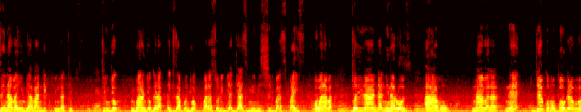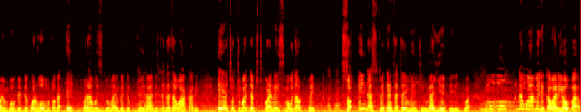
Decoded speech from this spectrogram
zirina abayimbi abandi ku fingertips mba njogera example njiwa kupala solidia jasmine shiba spice obalaba joiranda nina rose abo n'abalala naye jenkoma obogerako nga wembogeddeku waliwo omuntu aga e olaba wisdom ayogedde ku joiranda ekitegeeza wakabi ekyo tubadde tukikola n'esima without pay. So industry entertainment nga yeefiiriddwa mu- ne mu america waliyo ba,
